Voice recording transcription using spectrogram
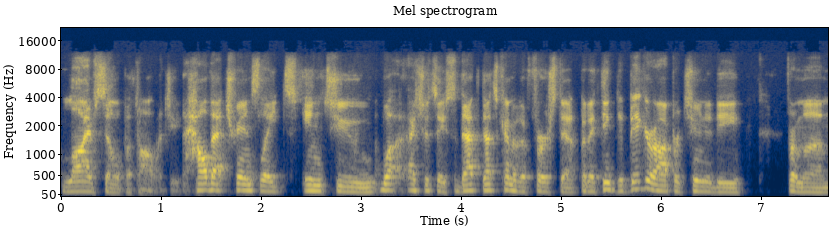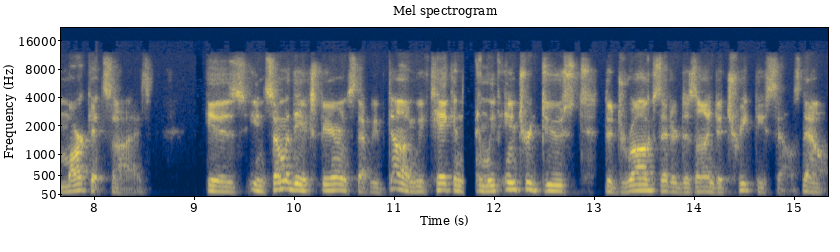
live cell pathology. How that translates into well, I should say, so that that's kind of the first step. But I think the bigger opportunity from a market size is in some of the experience that we've done, we've taken and we've introduced the drugs that are designed to treat these cells. Now,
